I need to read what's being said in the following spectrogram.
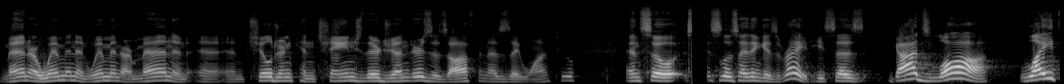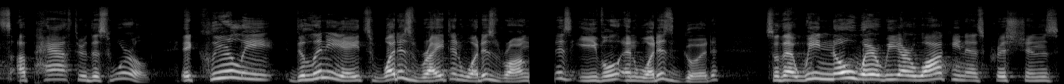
Men are women and women are men, and, and, and children can change their genders as often as they want to. And so, C.S. Lewis, I think, is right. He says God's law lights a path through this world. It clearly delineates what is right and what is wrong, what is evil and what is good, so that we know where we are walking as Christians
